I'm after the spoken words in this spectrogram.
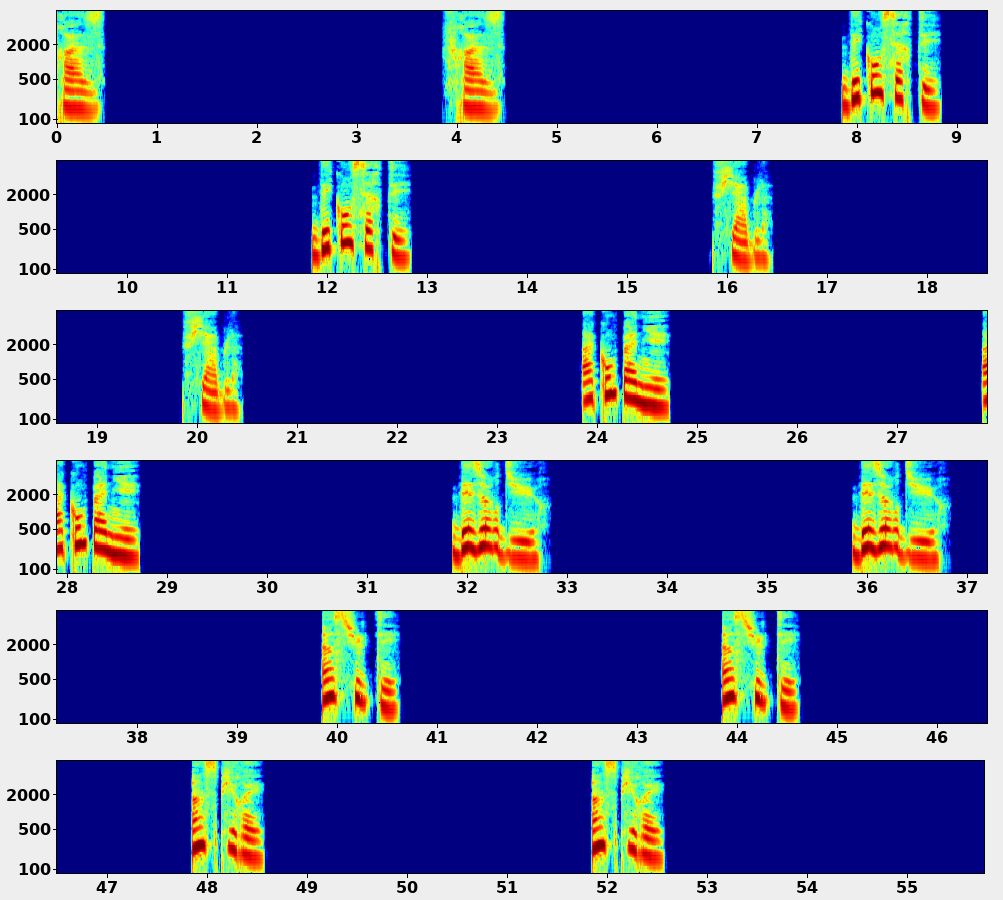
Phrase. Phrase. Déconcerté. Déconcerté. Fiable. Fiable. Accompagner. Accompagner. Désordure. Désordure. Insulter. Insulter. Inspirer. Inspirer.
